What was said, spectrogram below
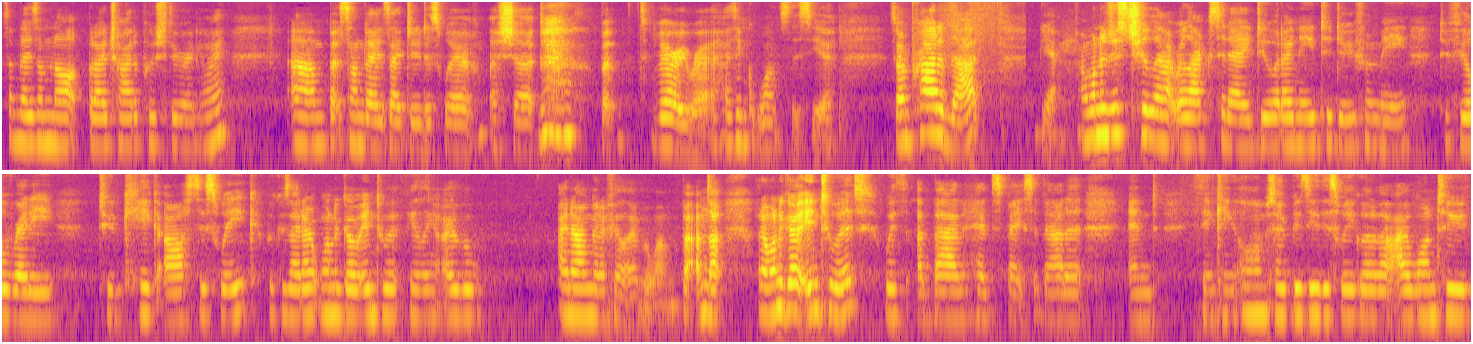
Some days I'm not, but I try to push through anyway. Um, but some days I do just wear a shirt, but it's very rare. I think once this year. So I'm proud of that. Yeah, I want to just chill out, relax today, do what I need to do for me to feel ready to kick ass this week because I don't want to go into it feeling over I know I'm going to feel overwhelmed, but I'm not, I don't want to go into it with a bad headspace about it and thinking, oh, I'm so busy this week, whatever. I want to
